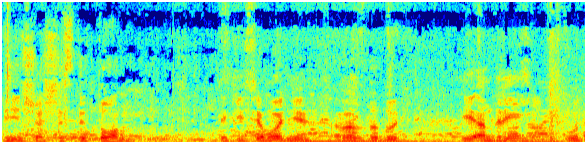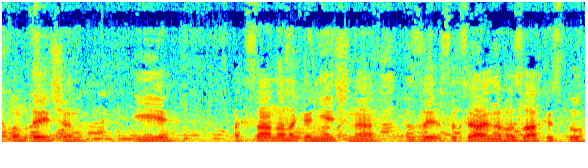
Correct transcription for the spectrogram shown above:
більше 6 тонн, які сьогодні роздадуть і Андрій Food Foundation, і Оксана Наконечна з соціального захисту.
